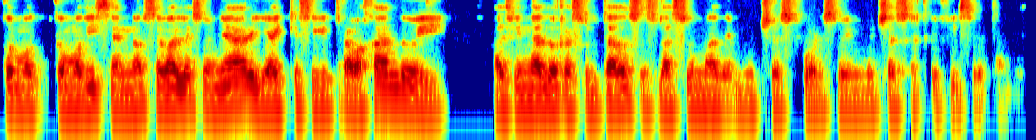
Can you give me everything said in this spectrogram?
como, como dicen, ¿no? Se vale soñar y hay que seguir trabajando y al final los resultados es la suma de mucho esfuerzo y mucho sacrificio también.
